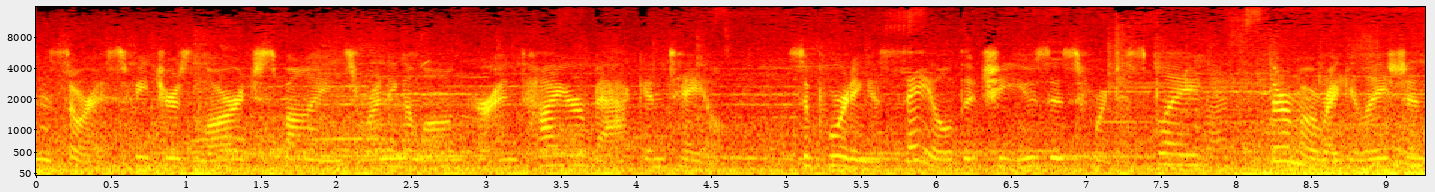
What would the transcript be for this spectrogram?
Tyrannosaurus features large spines running along her entire back and tail, supporting a sail that she uses for display, thermoregulation,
